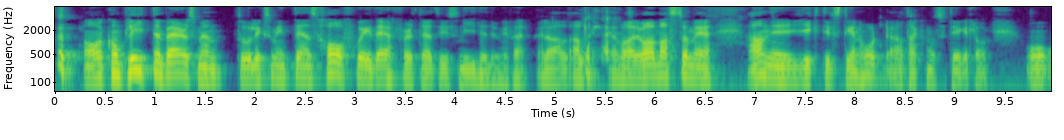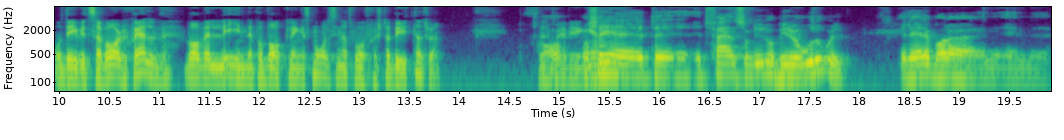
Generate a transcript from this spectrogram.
ja, complete embarrassment och liksom inte ens halfway the effort that is needed ungefär. Eller all, all, det, var, det var massor med... Han gick till stenhård attack mot sitt eget lag. Och, och David Savard själv var väl inne på baklängesmål sina två första byten tror jag. Så Ja, ju vad ingen- säger ett, ett fan som du då? Blir du orolig? Eller är det bara en, en eh,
